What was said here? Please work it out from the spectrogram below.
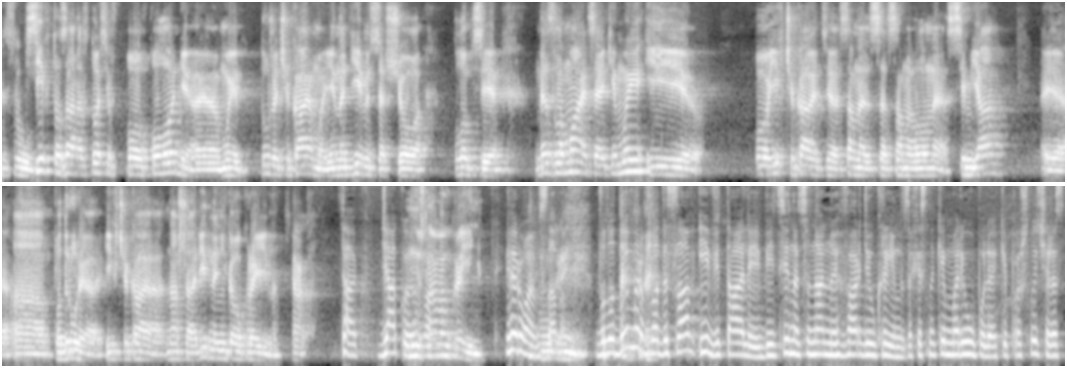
ЗСУ. всі, хто зараз досі в полоні, ми дуже чекаємо і надіємося, що хлопці не зламаються, як і ми, і бо їх чекають е, саме саме головне сім'я. Е, А по-друге, їх чекає наша рідненька Україна. Так. так, дякую Ну, вам. слава Україні. Героям слава Україні. Володимир, Владислав і Віталій, бійці Національної гвардії України, захисники Маріуполя, які пройшли через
